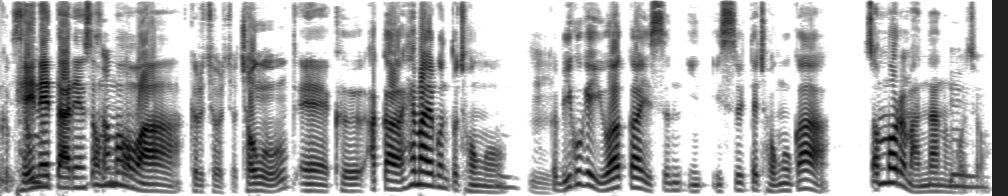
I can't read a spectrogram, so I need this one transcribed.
그 음, 벤의 딸인 썸머와 그렇죠, 그렇죠. 정우. 예, 그 아까 해맑은 또 정우. 음. 음. 그 미국에 유학가 있은, 이- 있을 때 정우가 썸머를 만나는 음. 거죠.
